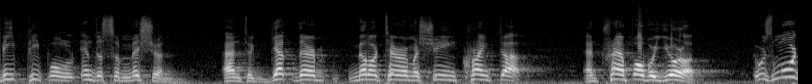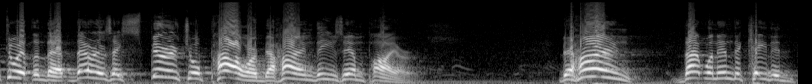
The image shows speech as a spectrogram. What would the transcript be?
beat people into submission and to get their military machine cranked up and tramp over Europe. There was more to it than that. There is a spiritual power behind these empires. Behind that one indicated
